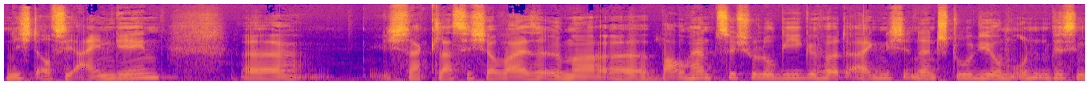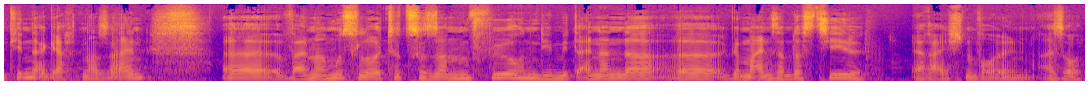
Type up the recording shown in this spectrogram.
nicht auf sie eingehen. Äh, ich sage klassischerweise immer, äh, Bauherrnpsychologie gehört eigentlich in ein Studium und ein bisschen Kindergärtner sein, äh, weil man muss Leute zusammenführen, die miteinander äh, gemeinsam das Ziel erreichen wollen. Also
